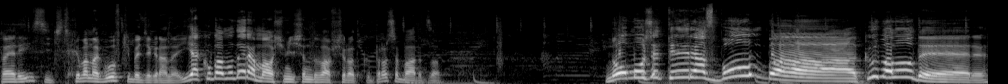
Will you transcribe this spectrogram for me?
Perisic. Chyba na główki będzie grane. Jakuba Modera ma 82 w środku. Proszę bardzo. No może teraz bomba! Kuba Moder!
